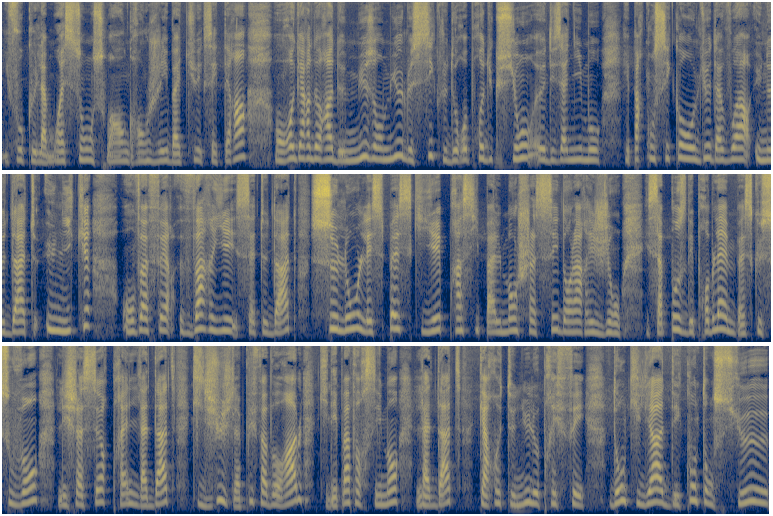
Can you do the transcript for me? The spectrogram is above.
il faut que la moisson soit engrangée, battue, etc. On regardera de mieux en mieux le cycle de reproduction euh, des animaux. Et par conséquent, au lieu d'avoir une date unique, on va faire varier cette date selon l'espèce qui est principalement chassée dans la région. Et ça pose des problèmes parce que souvent, les chasseurs prennent la date qu'ils jugent la plus favorable, qui n'est pas forcément la date qu'a retenue le préfet. Donc il y a des contentieux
